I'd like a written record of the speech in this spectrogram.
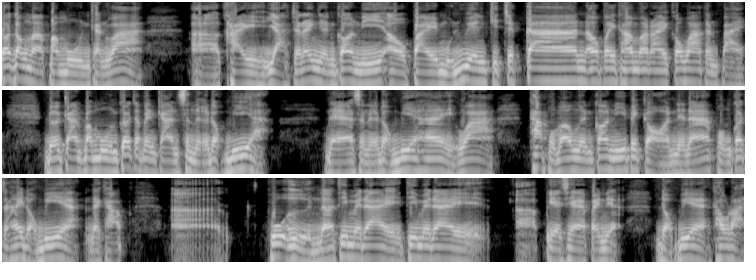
ก็ต้องมาประมูลกันว่าใครอยากจะได้เงินก้อนนี้เอาไปหมุนเวียนกิจการ เอาไปทำอะไรก็ว่ากันไป โดยการประมูลก็จะเป็นการเสนอดอกเบี้ยนะเสนอดอกเบี้ยให้ว่าถ้าผมเอาเงินก้อนนี้ไปก่อนเนี่ยนะผมก็จะให้ดอกเบี้ยนะครับผู้อื่นนะที่ไม่ได้ที่ไม่ได้ เปียแชร์ไปเนี่ยดอกเบี้ยเท่าไหร่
